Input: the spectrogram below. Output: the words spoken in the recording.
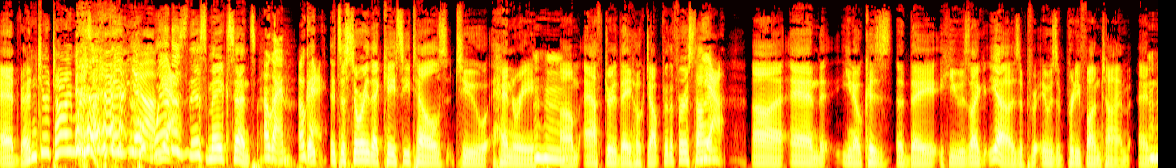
Adventure Time or something. Yeah. Where Yeah. does this make sense? Okay. Okay. It- it's a story that Casey tells to Henry um, after they hooked up for the first time. Yeah. Uh, and you know, because they, he was like, yeah, it was a, pr- it was a pretty fun time, and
